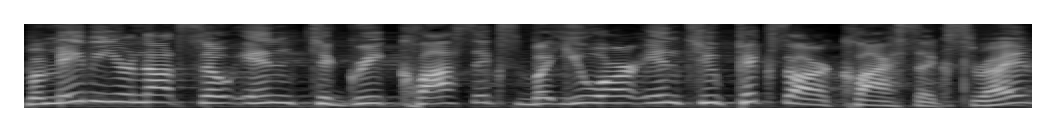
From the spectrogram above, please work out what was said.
But maybe you're not so into Greek classics, but you are into Pixar classics, right?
